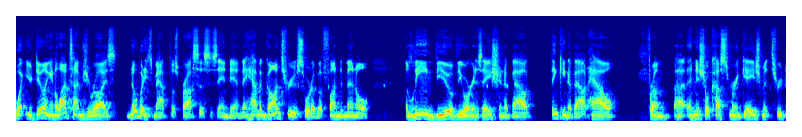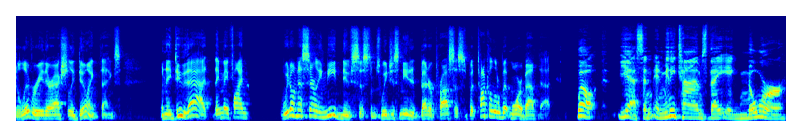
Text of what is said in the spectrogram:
what you're doing and a lot of times you realize nobody's mapped those processes end to end they haven't gone through sort of a fundamental a lean view of the organization about thinking about how from uh, initial customer engagement through delivery, they're actually doing things. When they do that, they may find we don't necessarily need new systems. We just needed better processes. But talk a little bit more about that. Well, yes, and, and many times they ignore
